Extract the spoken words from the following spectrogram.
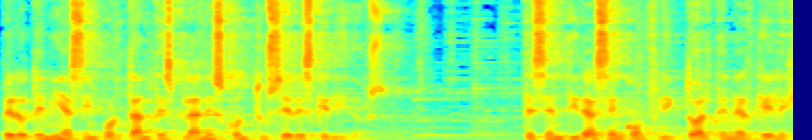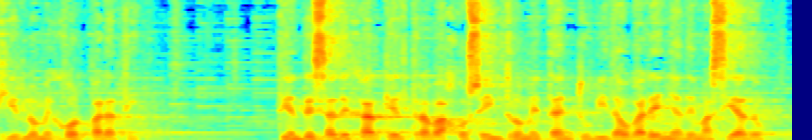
pero tenías importantes planes con tus seres queridos. Te sentirás en conflicto al tener que elegir lo mejor para ti. Tiendes a dejar que el trabajo se intrometa en tu vida hogareña demasiado,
